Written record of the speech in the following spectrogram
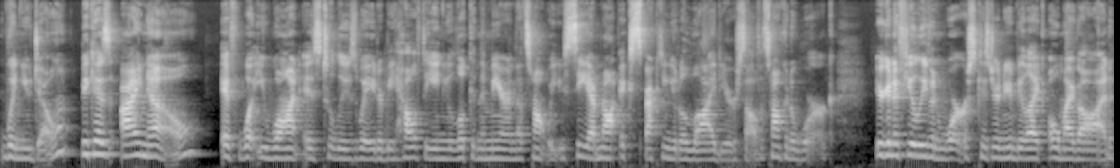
when you don't because I know if what you want is to lose weight or be healthy and you look in the mirror and that's not what you see, I'm not expecting you to lie to yourself. It's not going to work. You're going to feel even worse because you're going to be like, oh my God,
